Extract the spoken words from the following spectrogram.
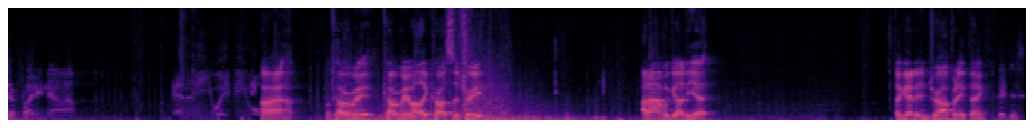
They're fighting now. Enemy UAV. Alright, cover me, cover me while I cross the street. I don't have a gun yet. Like I didn't drop anything. They just.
